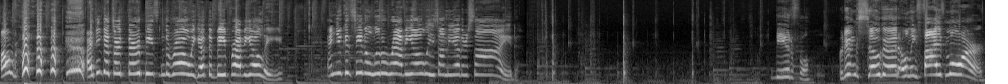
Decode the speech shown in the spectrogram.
Oh, I think that's our third piece in the row. We got the beef ravioli. And you can see the little raviolis on the other side. Beautiful. We're doing so good. Only five more.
